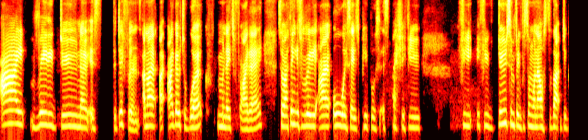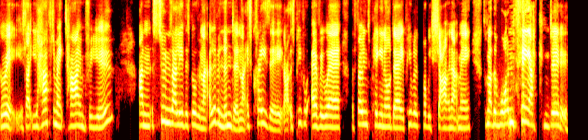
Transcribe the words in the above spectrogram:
I really do notice the difference. And I, I, I go to work Monday to Friday. So I think it's really I always say to people, especially if you if you if you do something for someone else to that degree, it's like you have to make time for you. And as soon as I leave this building, like I live in London, like it's crazy. Like there's people everywhere. The phone's pinging all day. People are probably shouting at me. So I'm like, the one thing I can do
